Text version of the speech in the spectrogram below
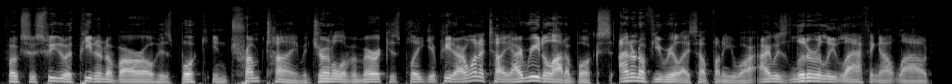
Folks, we're speaking with Peter Navarro, his book in Trump Time, a journal of America's plague year. Peter, I want to tell you, I read a lot of books. I don't know if you realize how funny you are. I was literally laughing out loud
